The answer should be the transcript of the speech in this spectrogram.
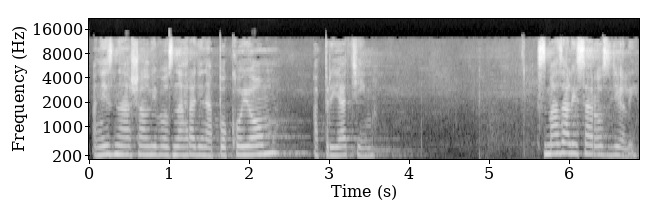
a neznášanlivosť nahradená pokojom a prijatím. Zmazali sa rozdiely.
